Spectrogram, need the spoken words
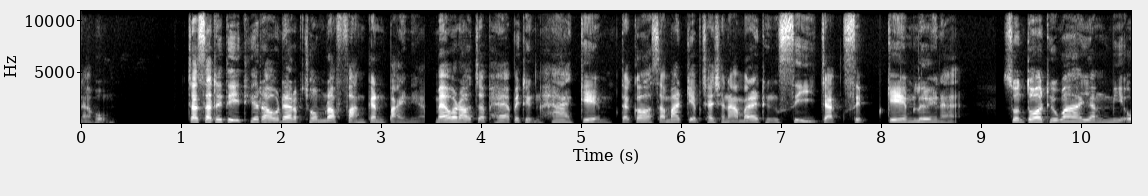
นะครับผม จากสถิติที่เราได้รับชมรับฟังกันไปเนี่ย แม้ว่าเราจะแพ้ไปถึง 5 เกม แต่ก็สามารถเก็บชัยชนะมาได้ถึง 4 จาก 10 เกมเลยนะฮะ ส่วนตัวถือว่ายังมีโอ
